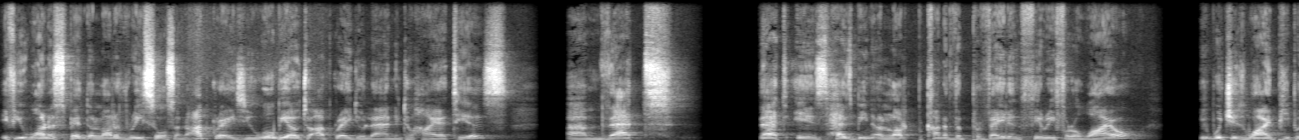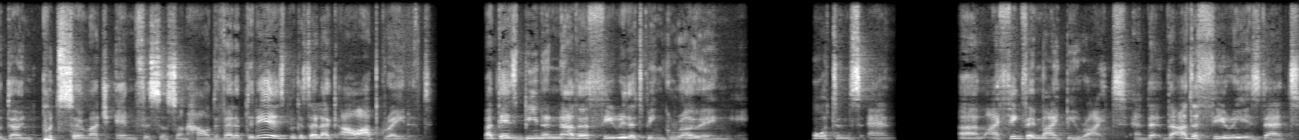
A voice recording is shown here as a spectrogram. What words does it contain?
if you want to spend a lot of resource on upgrades, you will be able to upgrade your land into higher tiers. Um, that that is has been a lot kind of the prevalent theory for a while which is why people don't put so much emphasis on how developed it is because they're like i'll upgrade it but there's been another theory that's been growing in importance and um, i think they might be right and the, the other theory is that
